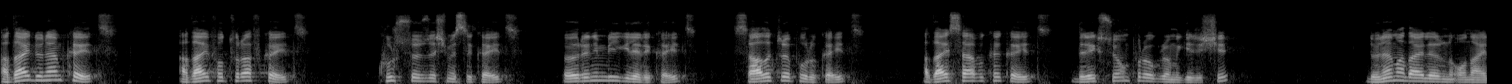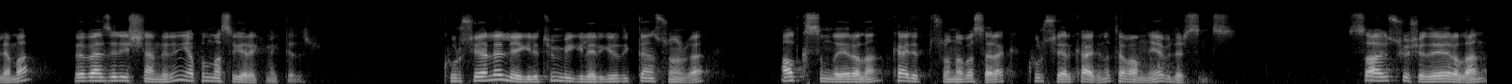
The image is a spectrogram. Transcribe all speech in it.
aday dönem kayıt, aday fotoğraf kayıt, kurs sözleşmesi kayıt, öğrenim bilgileri kayıt, sağlık raporu kayıt, aday sabıka kayıt, direksiyon programı girişi, dönem adaylarını onaylama ve benzeri işlemlerin yapılması gerekmektedir. Kursiyerlerle ilgili tüm bilgileri girdikten sonra alt kısımda yer alan kaydet butonuna basarak kursiyer kaydını tamamlayabilirsiniz. Sağ üst köşede yer alan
